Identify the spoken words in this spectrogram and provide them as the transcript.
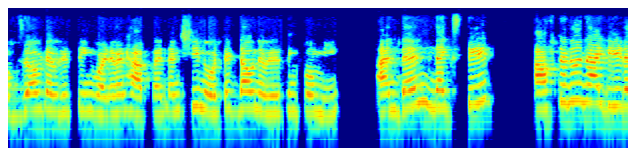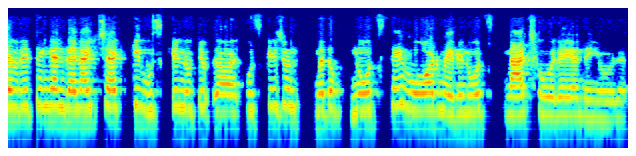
observe everything whatever happen and she noted down everything for me and then next day afternoon I read everything and then I check कि उसके नोटि उसके जो मतलब notes the wo aur mere notes match ho rahe या nahi ho rahe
